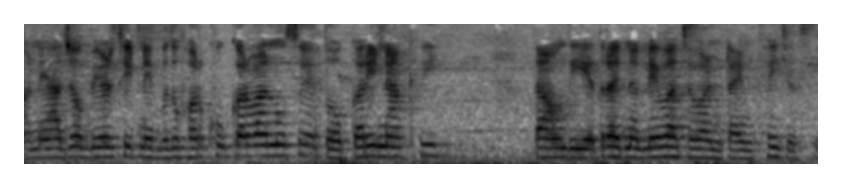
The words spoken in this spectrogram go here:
અને આ જો બેડશીટ ને બધું હરખું કરવાનું છે તો કરી નાખવી. ત્યાં સુધી યતરાજને લેવા જવાનો ટાઈમ થઈ જશે.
